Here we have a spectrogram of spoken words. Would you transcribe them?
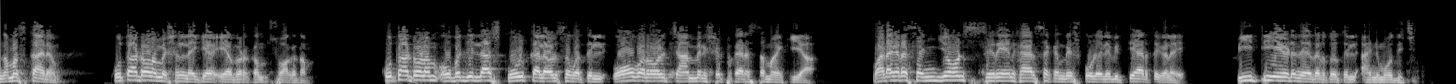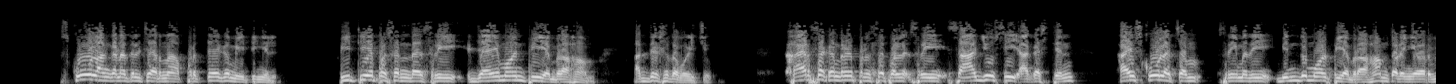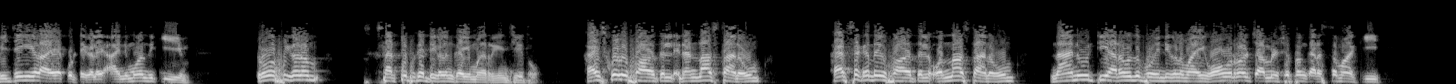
നമസ്കാരം. കൂത്താട്ടോളം മിഷനിലേക്ക് ഏവർക്കും സ്വാഗതം. കൂത്താട്ടോളം ഉപജില്ലാ സ്കൂൾ കലോത്സവത്തിൽ ഓവറോൾ ചാമ്പ്യൻഷിപ്പ് കരസ്ഥമാക്കിയ Vadakara saint John's Syrian higher secondary സ്കൂളിലെ വിദ്യാർത്ഥികളെ പി ടി എയുടെ നേതൃത്വത്തിൽ അനുമോദിച്ചു. സ്കൂൾ അങ്കണത്തിൽ ചേർന്ന പ്രത്യേക മീറ്റിംഗിൽ P T A president Shri Jayamon P Abraham അധ്യക്ഷത വഹിച്ചു. Higher secondary principal Shri Saju C Augustine high school H M Shrimati Bindumol P Abraham തുടങ്ങിയവർ വിജയികളായ കുട്ടികളെ അനുമോദിക്കുകയും ട്രോഫികളും സർട്ടിഫിക്കറ്റുകളും കൈമാറുകയും ചെയ്തു. ഹൈസ്കൂൾ വിഭാഗത്തിൽ രണ്ടാം സ്ഥാനവും ഹയർ സെക്കൻഡറി വിഭാഗത്തിൽ ഒന്നാം സ്ഥാനവും നാനൂറ്റി അറുപത് പോയിന്റുകളുമായി ഓവറോൾ ചാമ്പ്യൻഷിപ്പും കരസ്ഥമാക്കി.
